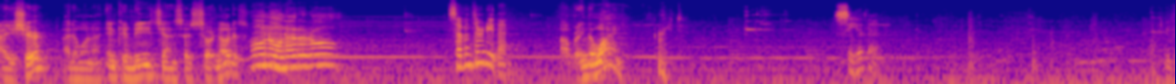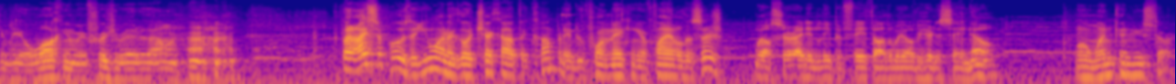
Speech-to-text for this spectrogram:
Are you sure? I don't want to inconvenience you on such short notice. Oh, no, not at all. 7.30 then. I'll bring the wine. Great. See you then. He can be a walking refrigerator, that one. but I suppose that you want to go check out the company before making your final decision. Well, sir, I didn't leap of faith all the way over here to say no. Well, when can you start?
